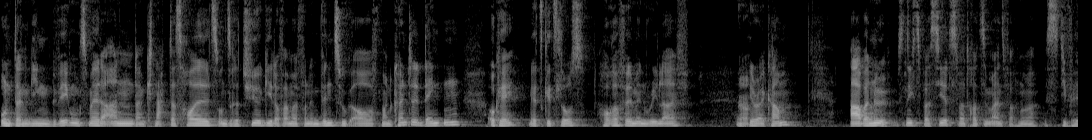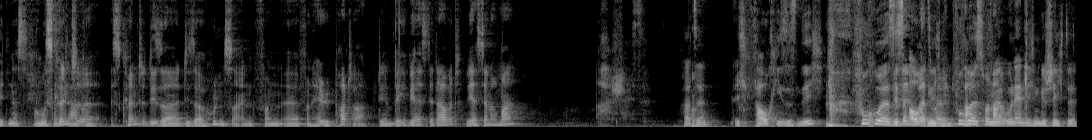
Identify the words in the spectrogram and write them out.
Und dann ging ein Bewegungsmelder an, dann knackt das Holz, unsere Tür geht auf einmal von dem Windzug auf. Man könnte denken, okay, jetzt geht's los. Horrorfilm in Real Life. Ja. Here I come. Aber nö, ist nichts passiert. Es war trotzdem einfach nur, es ist die Wildnis. Man muss Es halt könnte, es könnte dieser, dieser Hund sein von, äh, von Harry Potter. Den, wie, wie heißt der David? Wie heißt der nochmal? Ach, scheiße. Warte. Ich, Fauch hieß es nicht. Fuchur ist es auch nicht. Fuchur ist von Fa- der unendlichen Geschichte.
